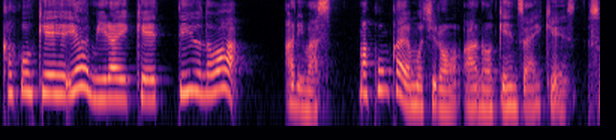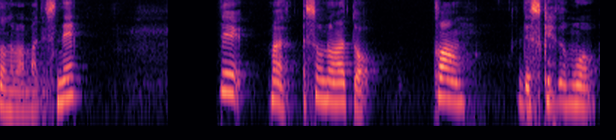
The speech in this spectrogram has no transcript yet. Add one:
過去形や未来形っていうのはあります。まあ、今回はもちろん、あの、現在形そのままですね。で、まあ、その後、カンですけども、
